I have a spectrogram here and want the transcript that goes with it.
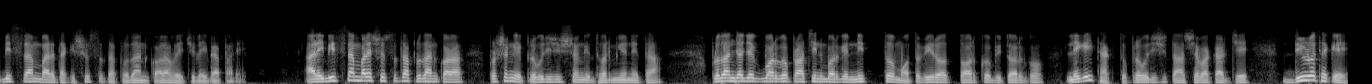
বিশ্রামবারে তাকে সুস্থতা প্রদান করা হয়েছিল এই ব্যাপারে। আর এই বিশ্রামবারে সুস্থতা প্রদান করার প্রসঙ্গে প্রভু যিশুর সঙ্গে ধর্মীয় নেতা, প্রধান যাজকবর্গ, প্রাচীন বর্গের নিত্য মতবিরোধ, তর্ক, বিতর্ক লেগেই থাকতো। প্রভু যিশু তাঁর সেবা কার্যে দৃঢ় থেকে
